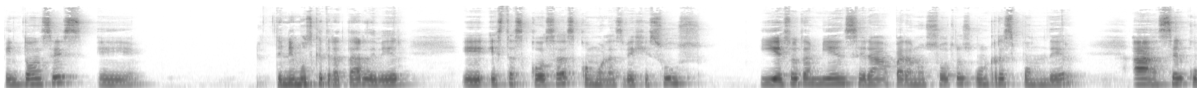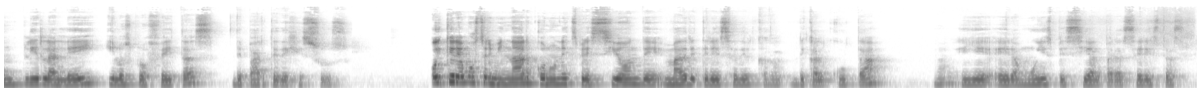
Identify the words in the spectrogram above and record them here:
Entonces, eh, tenemos que tratar de ver eh, estas cosas como las ve Jesús. Y eso también será para nosotros un responder a hacer cumplir la ley y los profetas de parte de Jesús. Hoy queremos terminar con una expresión de Madre Teresa de, Calcuta. Ella era muy especial para hacer estas,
